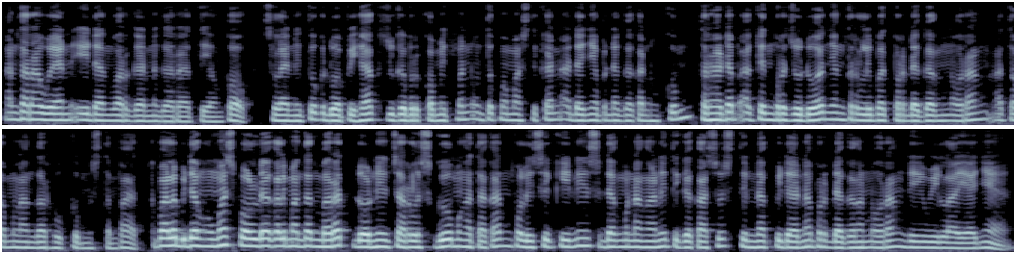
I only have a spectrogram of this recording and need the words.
antara WNI dan warga negara Tiongkok. Selain itu, kedua pihak juga berkomitmen untuk memastikan adanya penegakan hukum terhadap agen perjodohan yang terlibat perdagangan orang atau melanggar hukum setempat. Kepala Bidang Humas Polda Kalimantan Barat, Doni Charles Go, mengatakan polisi kini sedang menangani tiga kasus tindak pidana perdagangan orang di wilayahnya.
